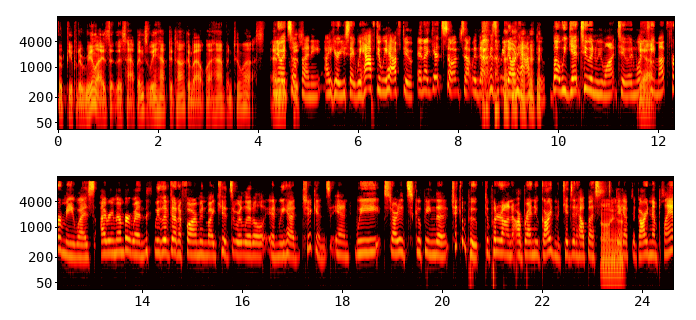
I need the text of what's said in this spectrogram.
for people to realize that this happens, we have to talk about what happened to us. And you know, it's, so just... funny. I hear you say, we have to, we have to. And I get so upset with that because we don't have to, but we get to and we want to. And what yeah. came up for me was I remember when we lived on a farm and my kids were little and we had chickens and we started scooping the chicken poop to put it on our brand new garden. The kids would help us oh, yeah. dig up the garden and plant.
